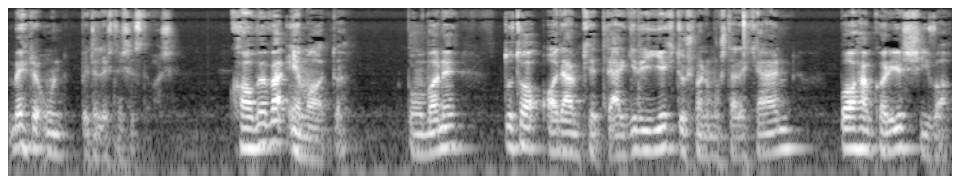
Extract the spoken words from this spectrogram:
مهر اون به دلش نشسته باشه. کاوه و اماد به عنوان دو تا آدم که درگیر یک دشمن مشترکن با همکاری شیوا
